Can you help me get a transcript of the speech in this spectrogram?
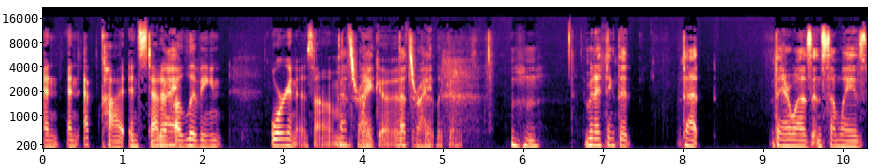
an, an Epcot instead of a living organism. That's right. Like a- That's right. Like a, I mean, I think that that there was, in some ways,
